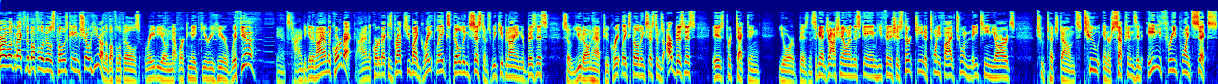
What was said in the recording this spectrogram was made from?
All right, welcome back to the Buffalo Bills postgame show here on the Buffalo Bills Radio Network. Nate Geary here with you. And it's time to get an eye on the quarterback. Eye on the quarterback is brought to you by Great Lakes Building Systems. We keep an eye on your business so you don't have to. Great Lakes Building Systems, our business is protecting your business. Again, Josh Allen in this game, he finishes 13 to 25, 218 yards, two touchdowns, two interceptions, an 83.6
